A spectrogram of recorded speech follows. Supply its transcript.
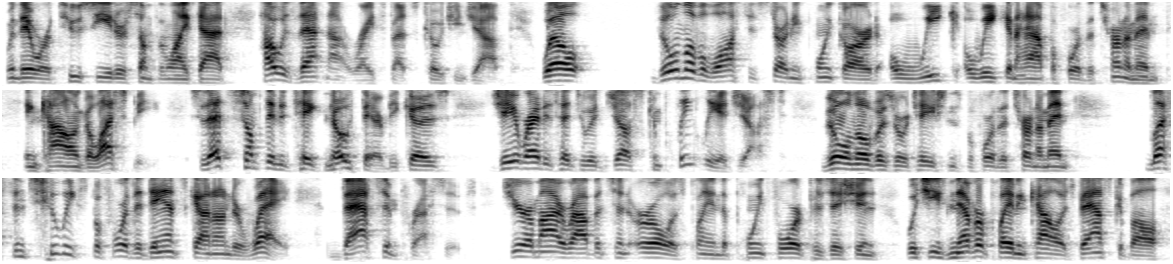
when they were a two seed or something like that? How is that not Wright's best coaching job? Well, Villanova lost its starting point guard a week, a week and a half before the tournament in Collin Gillespie. So that's something to take note there because Jay Wright has had to adjust, completely adjust Villanova's rotations before the tournament less than two weeks before the dance got underway. That's impressive. Jeremiah Robinson Earl is playing the point forward position, which he's never played in college basketball,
